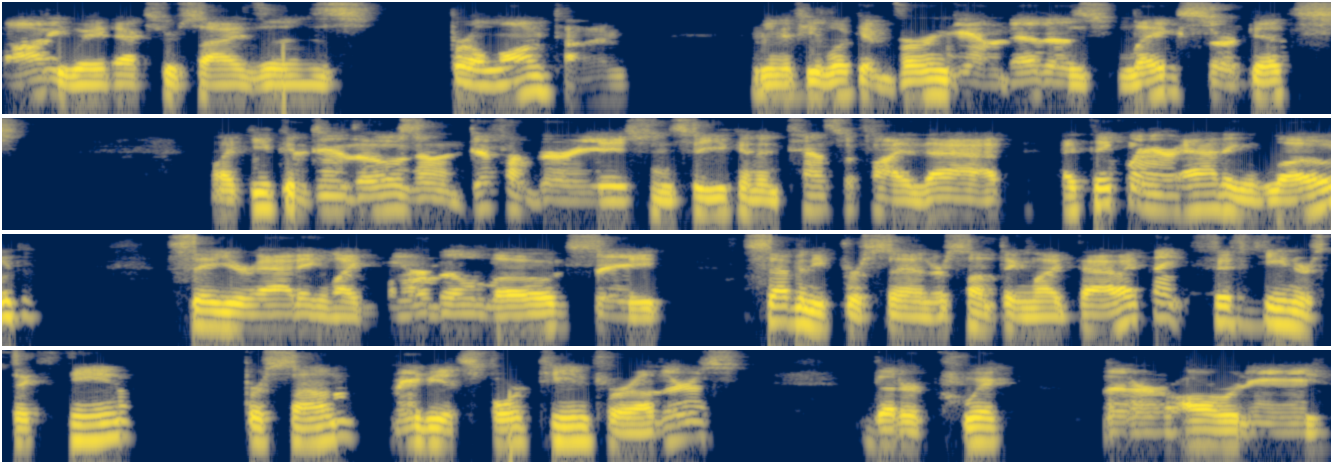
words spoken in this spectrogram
body weight exercises for a long time. I mean, if you look at Vern Gambetta's leg circuits, like you could do those on different variations so you can intensify that. I think when you're adding load, say you're adding like barbell load, say 70% or something like that, I think 15 or 16 for some, maybe it's 14 for others that are quick, that are already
